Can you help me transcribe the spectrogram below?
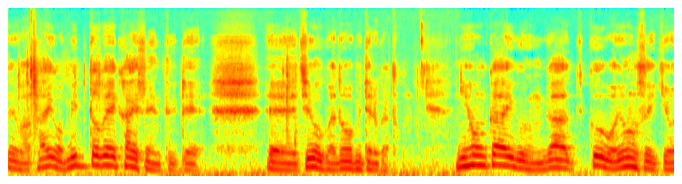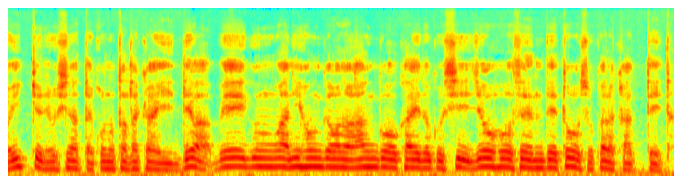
例えば最後、ミッド米海戦について、えー、中国はどう見てるかと。日本海軍が空母4隻を一挙に失ったこの戦いでは、米軍は日本側の暗号を解読し、情報戦で当初から勝っていた。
